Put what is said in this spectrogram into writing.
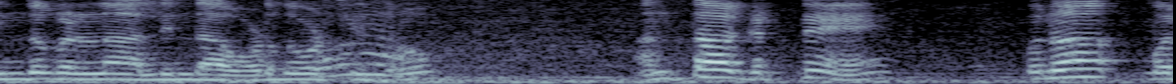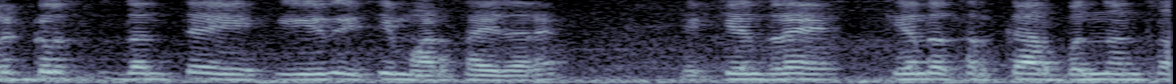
ಹಿಂದೂಗಳನ್ನ ಅಲ್ಲಿಂದ ಒಡೆದು ಓಡಿಸಿದ್ರು. ಅಂಥ ಘಟನೆ ಪುನಃ ಮರುಕಳಿಸದಂತೆ ಈ ರೀತಿ ಮಾಡ್ತಾ ಇದ್ದಾರೆ. ಏಕೆಂದರೆ ಕೇಂದ್ರ ಸರ್ಕಾರ ಬಂದ ನಂತರ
